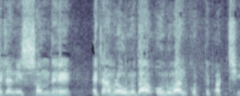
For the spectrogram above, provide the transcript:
এটা নিঃসন্দেহে এটা আমরা অনুদা অনুমান করতে পারছি।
